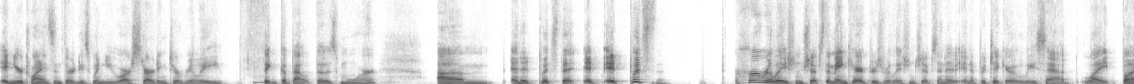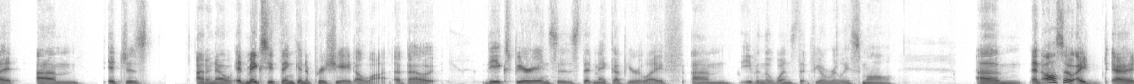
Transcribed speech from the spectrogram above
in your 20s and 30s when you are starting to really think about those more um, and it puts that it, it puts her relationships, the main character's relationships, in a in a particularly sad light. But um, it just I don't know. It makes you think and appreciate a lot about the experiences that make up your life, um, even the ones that feel really small. Um, and also, I uh,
